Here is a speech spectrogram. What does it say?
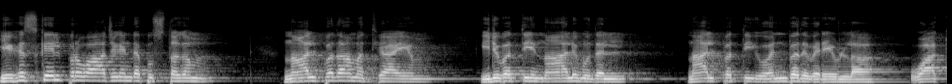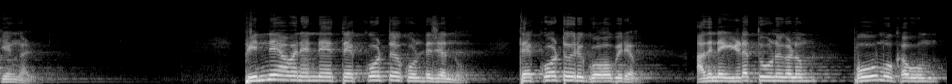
യഹസ്കേൽ പ്രവാചകന്റെ പുസ്തകം നാൽപ്പതാം അധ്യായം ഇരുപത്തിനാല് മുതൽ നാൽപ്പത്തി ഒൻപത് വരെയുള്ള വാക്യങ്ങൾ. പിന്നെ അവൻ എന്നെ തെക്കോട്ട് കൊണ്ടുചെന്നു. തെക്കോട്ട് ഒരു ഗോപുരം. അതിന്റെ ഇടത്തൂണുകളും പൂമുഖവും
